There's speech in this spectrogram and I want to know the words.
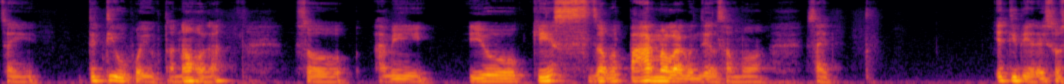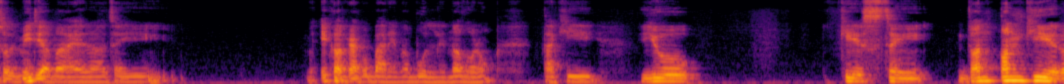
चाहिँ त्यति उपयुक्त नहोला। सो हामी यो केस जब पार नलागुन्जेलसम्म सायद यति धेरै सोसियल मिडियामा आएर चाहिँ एकअर्काको बारेमा बोल्ने नगरौँ ताकि यो केस चाहिँ झन् तन्किएर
